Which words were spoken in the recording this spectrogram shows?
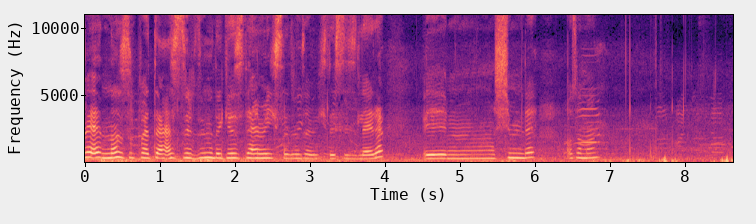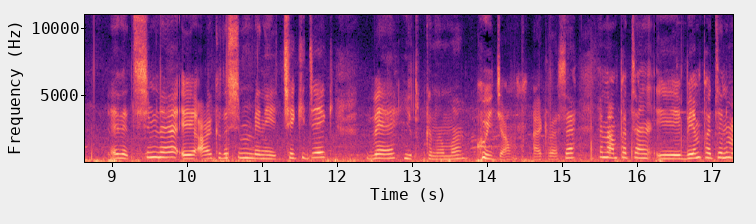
ve nasıl paten sürdüğümü de göstermek istedim tabii ki de sizlere. Eee, şimdi o zaman Evet şimdi eee, arkadaşım beni çekecek ve YouTube kanalıma koyacağım arkadaşlar. Hemen paten eee, benim patenim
